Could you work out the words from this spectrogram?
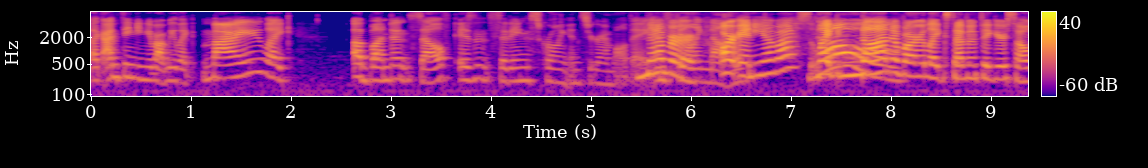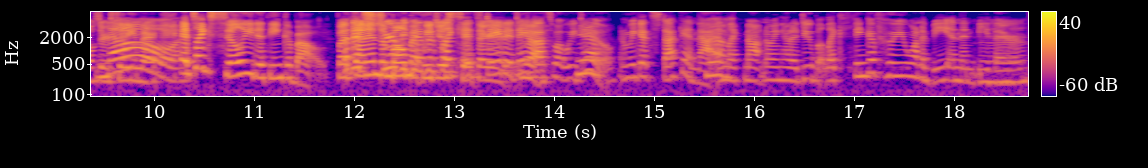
Like, I'm thinking about me. Like, my like abundant self isn't sitting scrolling Instagram all day. Never feeling are any of us like none of our like seven figure selves are sitting there. It's like silly to think about, but, then in the moment we just like, sit it's there. day to day. yeah. That's what we Yeah. do, and we get stuck in that Yeah. and like not knowing how to do. But like think of who you want to be and then be there Mhm.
